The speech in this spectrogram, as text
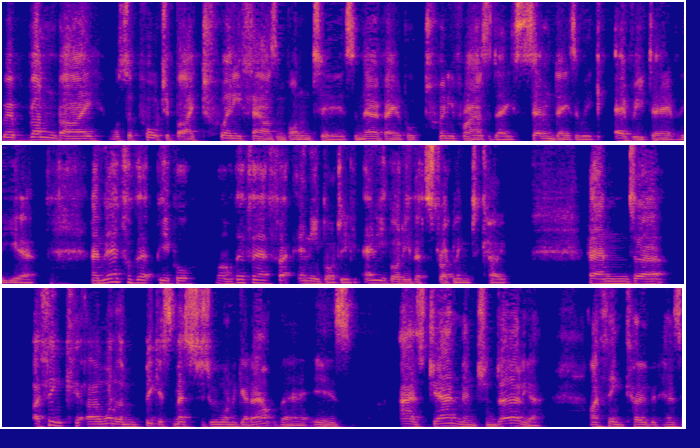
we're, run by or supported by twenty thousand volunteers, and they're available twenty four hours a day, seven days a week, every day of the year, and they're for that people. Well, they're there for anybody, anybody that's struggling to cope, and uh, I think uh, one of the biggest messages we want to get out there is, as Jan mentioned earlier, I think COVID has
